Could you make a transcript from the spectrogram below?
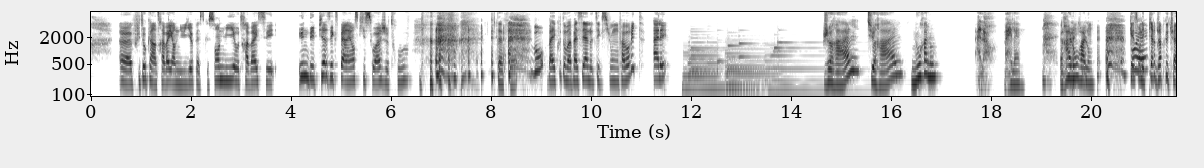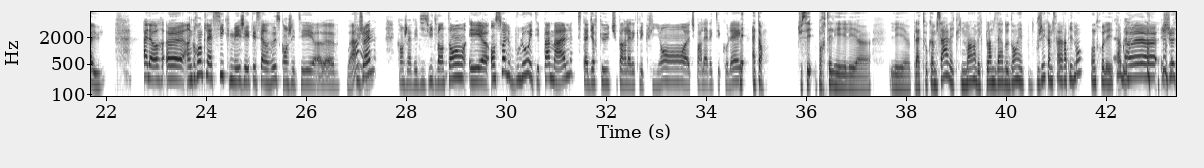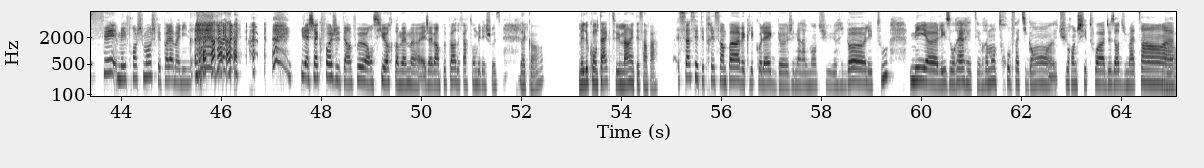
euh, plutôt qu'un travail ennuyeux parce que s'ennuyer au travail, c'est une des pires expériences qui soit, je trouve. Tout à fait. Bon, bah écoute, on va passer à notre section favorite. Allez. Je râle, tu râles, nous râlons. Alors, Maëlène, rallons, rallons. Quels sont les pires jobs que tu as eus? Alors, euh, un grand classique, mais j'ai été serveuse quand j'étais euh, plus jeune, quand j'avais 18-20 ans. Et euh, en soi, le boulot était pas mal. C'est-à-dire que tu parlais avec les clients, tu parlais avec tes collègues. Mais attends, Tu sais porter les les les plateaux comme ça avec une main avec plein de verres dedans et bouger comme ça rapidement entre les tables? Je sais, mais franchement, je fais pas la maline. et à chaque fois, j'étais un peu en sueur quand même et j'avais un peu peur de faire tomber les choses. D'accord. Mais le contact humain était sympa. Ça, c'était très sympa avec les collègues. euh, généralement, tu rigoles et tout, mais euh, les horaires étaient vraiment trop fatigants. Euh, Tu rentres chez toi à 2 heures du matin.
